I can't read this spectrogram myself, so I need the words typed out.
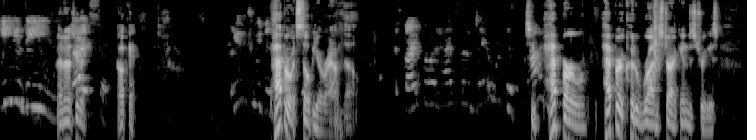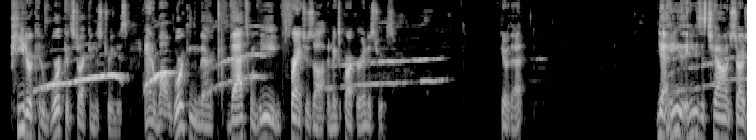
It's easy. I know, see that. Okay. Pepper would still be around though. The dinosaur has to deal with it. See, Pepper Pepper could run Stark Industries. Peter could work at Stark Industries, and while working there, that's when he branches off and makes Parker Industries. Okay with that? Yeah, he, he needs to challenge Stark.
